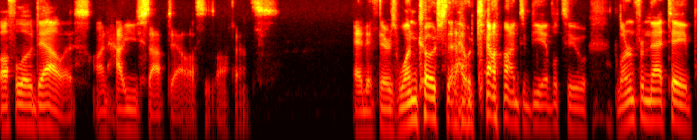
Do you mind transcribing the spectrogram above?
Buffalo Dallas on how you stop Dallas's offense. And if there's one coach that I would count on to be able to learn from that tape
